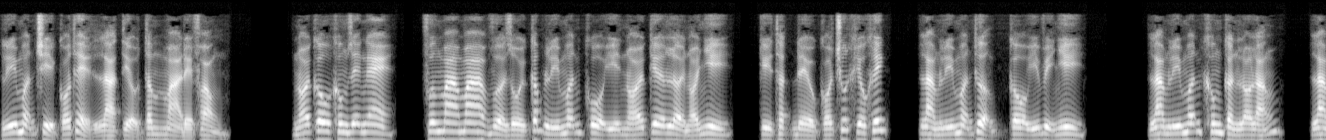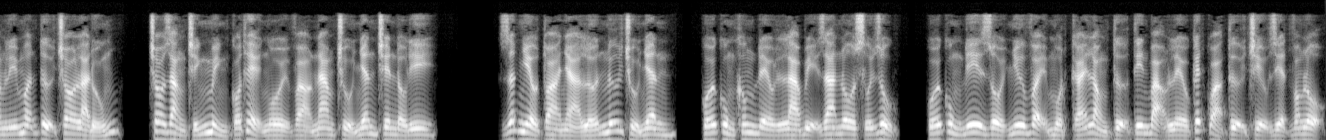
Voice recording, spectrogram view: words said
Lý Mẫn chỉ có thể là tiểu tâm mà đề phòng. Nói câu không dễ nghe, Phương ma ma vừa rồi cấp Lý Mẫn cố ý nói kia lời nói nhi, kỳ thật đều có chút khiêu khích, làm Lý Mẫn thượng câu ý vị nhi. Làm Lý Mẫn không cần lo lắng, làm Lý Mẫn tự cho là đúng, cho rằng chính mình có thể ngồi vào nam chủ nhân trên đầu đi. Rất nhiều tòa nhà lớn nữ chủ nhân, cuối cùng không đều là bị gia nô xối rục, cuối cùng đi rồi như vậy một cái lòng tự tin bạo lều kết quả tự chịu diệt vong lộ.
